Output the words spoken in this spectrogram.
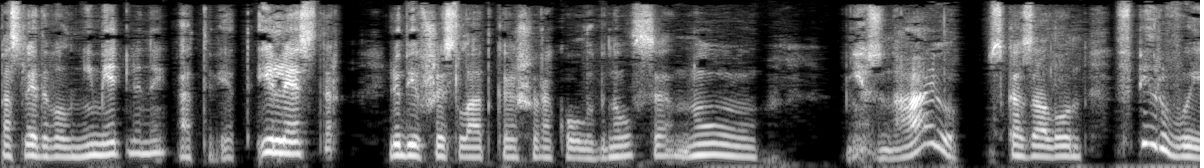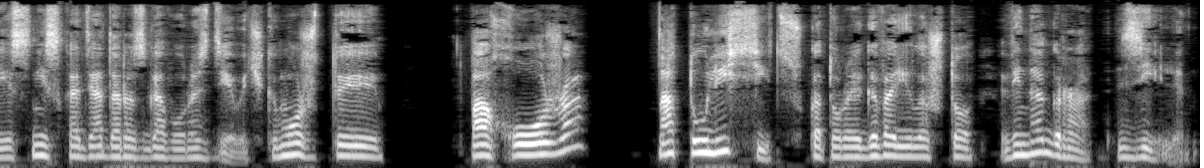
Последовал немедленный ответ. И Лестер, любивший сладкое, широко улыбнулся. — Ну, не знаю, — сказал он, впервые снисходя до разговора с девочкой. — Может, ты похожа на ту лисицу, которая говорила, что виноград зелен?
